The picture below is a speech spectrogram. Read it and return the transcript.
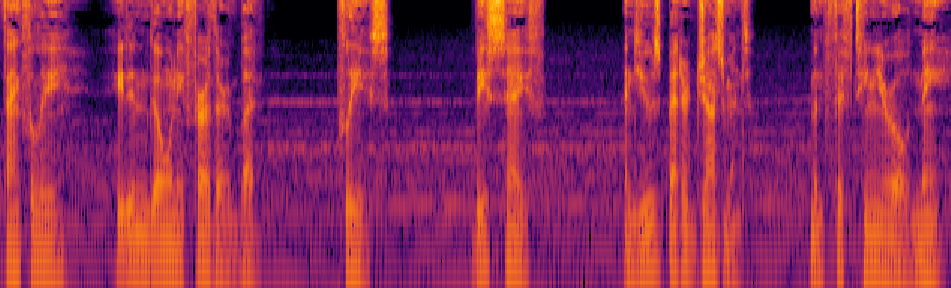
Thankfully, he didn't go any further, but please, be safe and use better judgment than 15 year old me.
